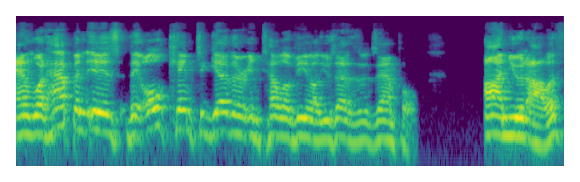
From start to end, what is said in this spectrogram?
And what happened is they all came together in Tel Aviv. I'll use that as an example on Yud Aleph.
